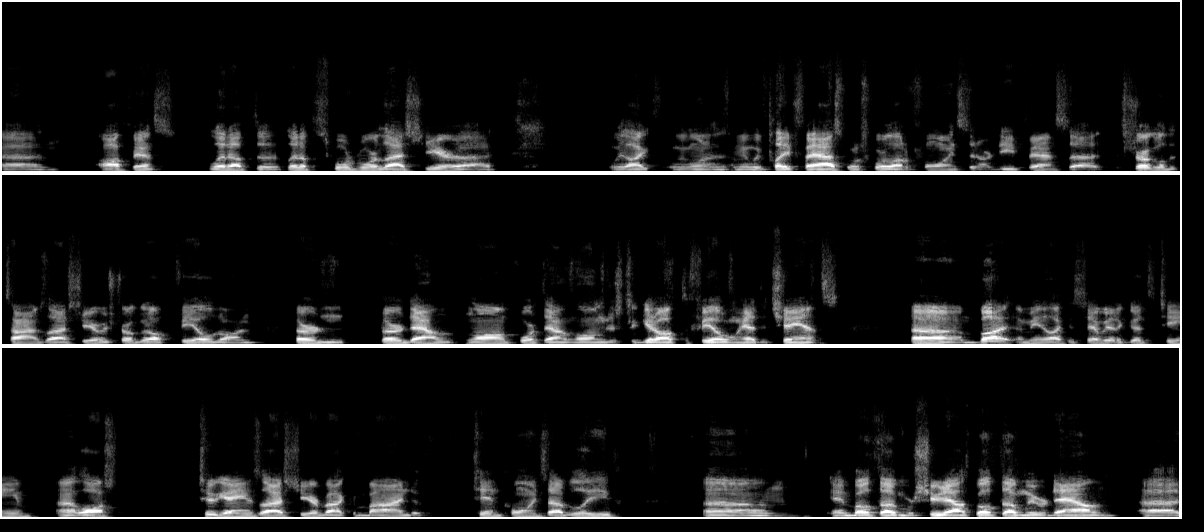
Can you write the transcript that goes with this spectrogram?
um, offense lit up the lit up the scoreboard last year. Uh, we like we want to. I mean, we play fast. Want to score a lot of points, and our defense uh, struggled at times last year. We struggled off field on third and third down long, fourth down long, just to get off the field when we had the chance. Um, but I mean, like I said, we had a good team. I lost two games last year by combined of ten points, I believe, um, and both of them were shootouts. Both of them we were down uh,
